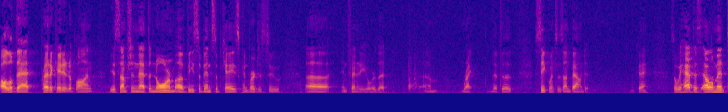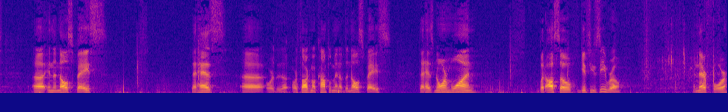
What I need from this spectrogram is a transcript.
All of that predicated upon the assumption that the norm of v sub n sub k's converges to uh, infinity, or that um, right, that the sequence is unbounded. Okay? So we have this element uh, in the null space that has, uh, or the orthogonal complement of the null space that has norm 1, but also gives you 0. And therefore,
